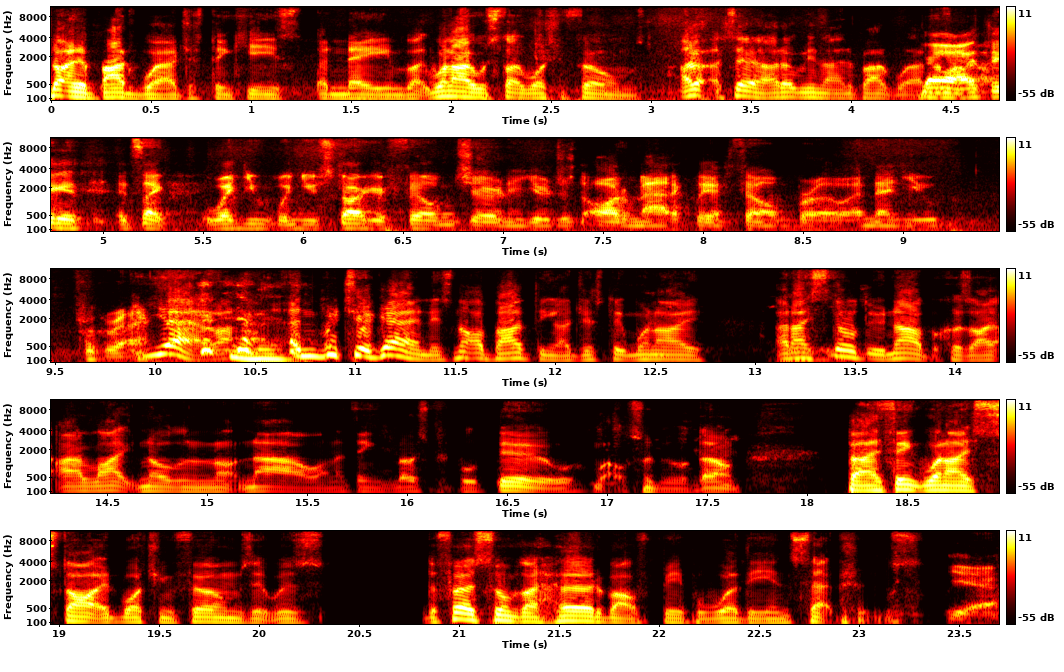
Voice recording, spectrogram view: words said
Not in a bad way. I just think he's a name. Like when I was started watching films, I don't I say I don't mean that in a bad way. No, mean, I think it, it's like when you when you start your film journey, you're just automatically a film bro, and then you progress. yeah, and which again is not a bad thing. I just think when I and I still do now because I, I like Nolan a lot now, and I think most people do. Well, some people don't, but I think when I started watching films, it was the first films I heard about from people were the Inceptions yeah,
